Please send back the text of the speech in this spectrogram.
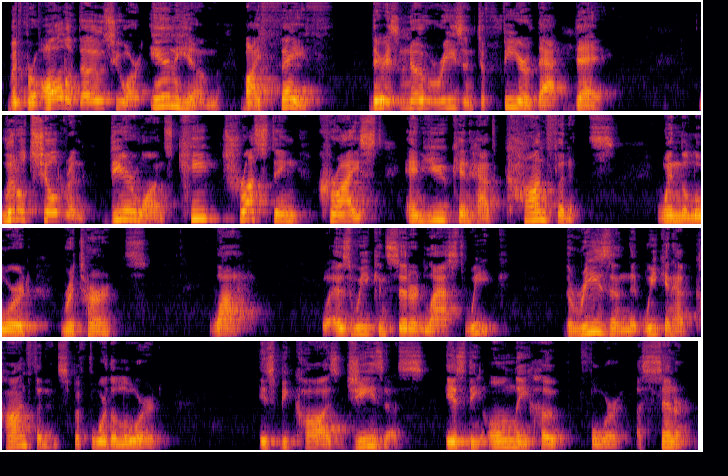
But for all of those who are in him by faith, there is no reason to fear that day. Little children, dear ones, keep trusting Christ, and you can have confidence when the Lord returns. Why? Well, as we considered last week, the reason that we can have confidence before the Lord is because Jesus is the only hope for a sinner.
